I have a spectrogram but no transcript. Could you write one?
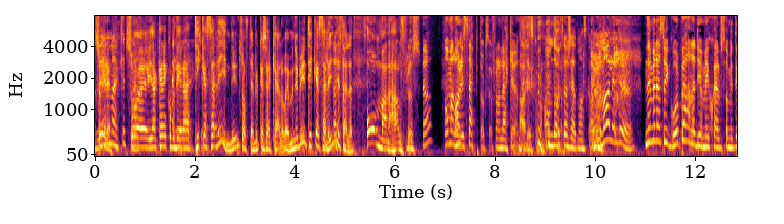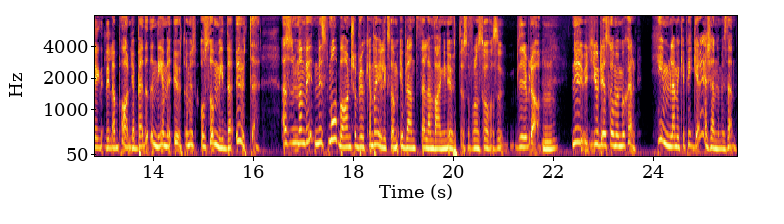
så det är är det. märkligt, Så eh, jag kan rekommendera Tikkasalin, det är inte så ofta jag brukar säga Callaway, men nu blir det Tikkasalin istället. Om man har halsfluss. Ja. Om man har recept också från läkaren. Ja, det ska man. Om doktorn säger att man ska det. Malin, du? Nej men alltså igår behandlade jag mig själv som mitt eget lilla barn. Jag bäddade ner mig utomhus och så middag ute. Alltså man, med små barn så brukar man ju liksom ibland ställa en vagn ute så får de sova så blir det bra. Nu gjorde jag så med mig själv. Himla mycket piggare jag kände mig sen.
